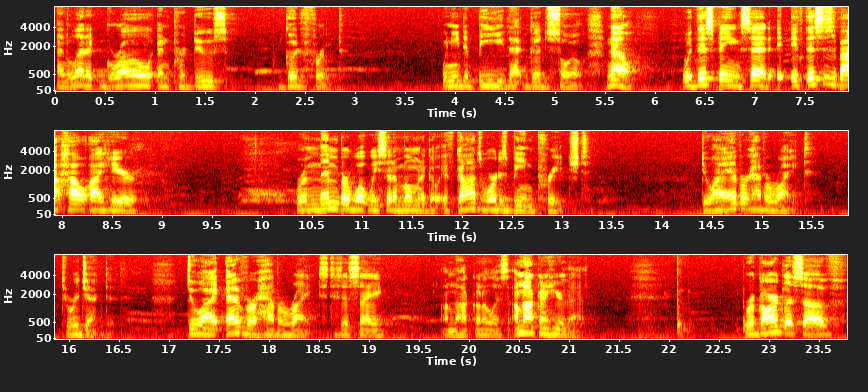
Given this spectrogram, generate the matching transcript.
and let it grow and produce good fruit. We need to be that good soil. Now, with this being said, if this is about how I hear, remember what we said a moment ago. If God's word is being preached, do I ever have a right to reject it? Do I ever have a right to say, I'm not going to listen? I'm not going to hear that. Regardless of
